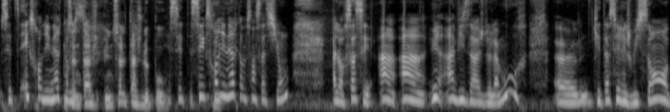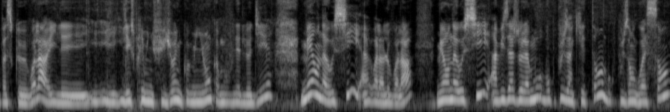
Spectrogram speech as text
c'est extraordinaire comme une, tâche, une seule tache de peau. C'est extraordinaire mm. comme sensation. Alors ça, c'est un, un, un, visage de l'amour euh, qui est assez réjouissant parce que voilà, il, est, il, exprime une fusion, une communion, comme vous venez de le dire. Mais on a aussi, voilà, le voilà. Mais on a aussi un visage de l'amour beaucoup plus inquiétant, beaucoup plus angoissant,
